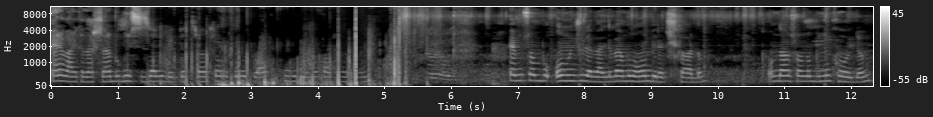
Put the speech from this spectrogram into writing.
Merhaba arkadaşlar. Bugün sizlerle birlikte Transformers var. İkinci bölümde karşınızdayım. En son bu 10. levelde ben bunu 11'e çıkardım. Ondan sonra bunu koydum.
